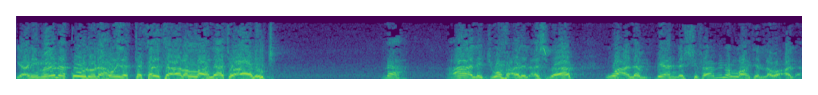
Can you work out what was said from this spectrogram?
يعني ما نقول له إذا اتكلت على الله لا تعالج. لا عالج وافعل الأسباب واعلم بأن الشفاء من الله جل وعلا.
